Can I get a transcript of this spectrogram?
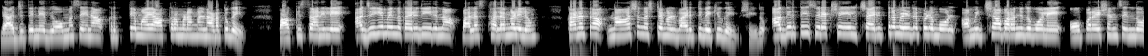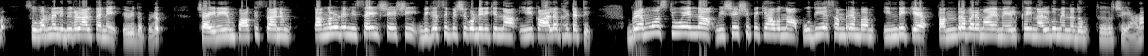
രാജ്യത്തിന്റെ വ്യോമസേന കൃത്യമായ ആക്രമണങ്ങൾ നടത്തുകയും പാകിസ്ഥാനിലെ അജയമെന്ന് കരുതിയിരുന്ന പല സ്ഥലങ്ങളിലും കനത്ത നാശനഷ്ടങ്ങൾ വരുത്തി വരുത്തിവെക്കുകയും ചെയ്തു. അതിർത്തി സുരക്ഷയിൽ ചരിത്രം എഴുതപ്പെടുമ്പോൾ അമിത്ഷാ പറഞ്ഞതുപോലെ ഓപ്പറേഷൻ സിന്ദൂർ സുവർണ ലിപികളാൽ തന്നെ എഴുതപ്പെടും. ചൈനയും പാകിസ്ഥാനും തങ്ങളുടെ മിസൈൽ ശേഷി വികസിപ്പിച്ചുകൊണ്ടിരിക്കുന്ന ഈ കാലഘട്ടത്തിൽ ബ്രഹ്മോസ് ടു എന്ന് വിശേഷിപ്പിക്കാവുന്ന പുതിയ സംരംഭം ഇന്ത്യയ്ക്ക് തന്ത്രപരമായ മേൽക്കൈ നൽകുമെന്നതും തീർച്ചയാണ്.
